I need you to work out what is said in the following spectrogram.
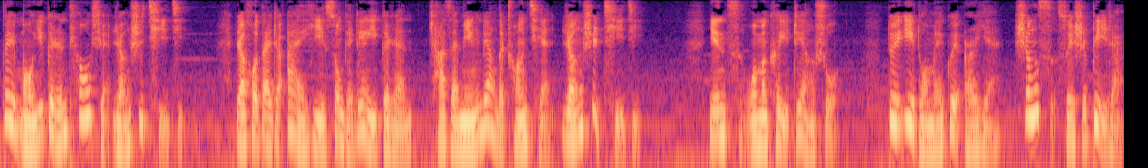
被某一个人挑选，仍是奇迹；然后带着爱意送给另一个人，插在明亮的窗前，仍是奇迹。因此，我们可以这样说：对一朵玫瑰而言，生死虽是必然。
